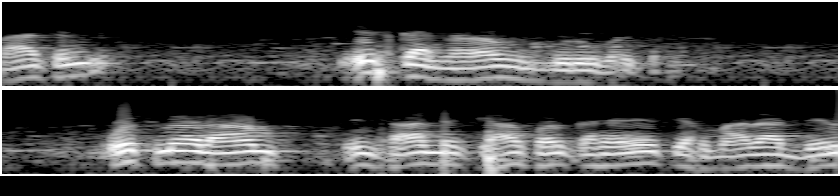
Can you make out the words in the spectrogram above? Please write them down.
बात समझे इसका नाम गुरु भक्त उसमें राम इंसान में क्या फ़र्क है कि हमारा दिल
